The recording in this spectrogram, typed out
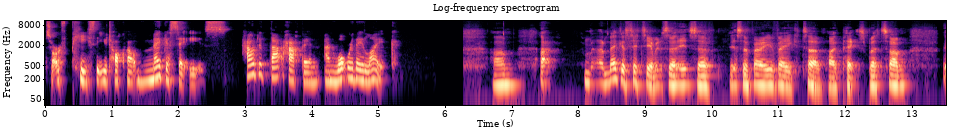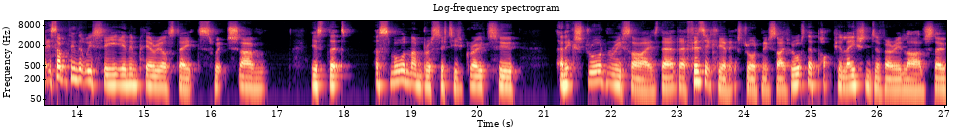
sort of piece that you talk about, megacities? How did that happen, and what were they like? Um, a, a megacity. I mean, it's a it's a it's a very vague term I picked, but um, it's something that we see in imperial states, which um, is that a small number of cities grow to an extraordinary size. They're they're physically an extraordinary size, but also their populations are very large. So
